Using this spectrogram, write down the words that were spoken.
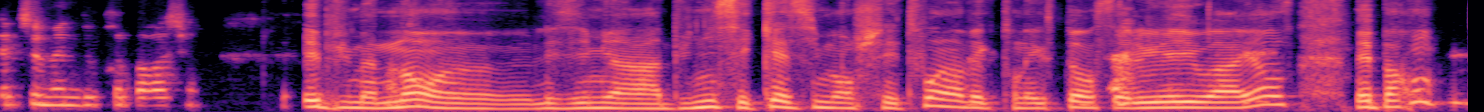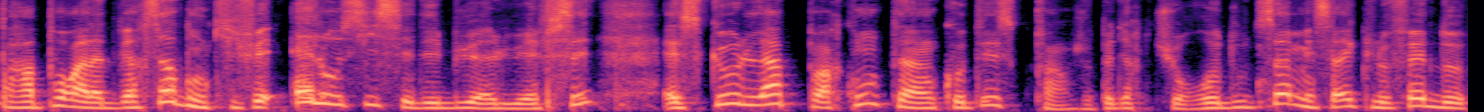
cette semaine de préparation. Et puis maintenant, euh, les Émirats Arabes Unis, c'est quasiment chez toi hein, avec ton expérience à l'UAE Warriors. Mais par contre, par rapport à l'adversaire, donc qui fait elle aussi ses débuts à l'UFC, est-ce que là, par contre, tu as un côté, enfin, je veux pas dire que tu redoutes ça, mais c'est vrai que le fait de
